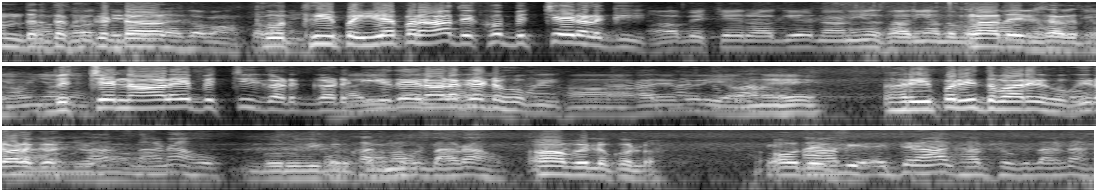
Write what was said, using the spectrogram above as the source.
ਅੰਦਰ ਤੱਕ ਥੋਥੀ ਕਿੱਡਾ ਪਈ ਆ ਦਵਾਂ, ਥੋਥੀ ਪਈ ਹੈ ਪਰ ਆਹ ਦੇਖੋ ਵਿੱਚੇ ਰਲ ਗਈ। ਆ ਵਿੱਚੇ ਲੱਗ ਗਏ ਡਾਣੀਆਂ ਸਾਰੀਆਂ ਆਹ ਦੇਖ ਸਕਦੇ ਹੋ। ਵਿੱਚ ਨਾਲ ਇਹ ਵਿੱਚ ਹੀ ਗੜ ਗੜ ਗਈ ਇਹਦੇ ਰਲ ਗੱਡ ਹੋ। ਗਈ। ਹਾਂ ਹਰੇ ਭਰੀ ਹੁਣ ਇਹ। ਹਰੀ ਭਰੀ ਦੁਬਾਰੇ ਹੋ ਗਈ ਰਲ ਗੱਡ ਦਾਣਾ ਹੋ। ਗੁਰੂ ਦੀ ਕਿਰਪਾ ਨਾਲ। ਦਾਣਾ ਹੋ। ਹਾਂ ਬਿਲਕੁਲ। ਉਹ ਆ ਦੇਖ ਵੀ ਇਧਰ ਆ ਖੜ ਸੁੱਕ ਦਾਣਾ।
